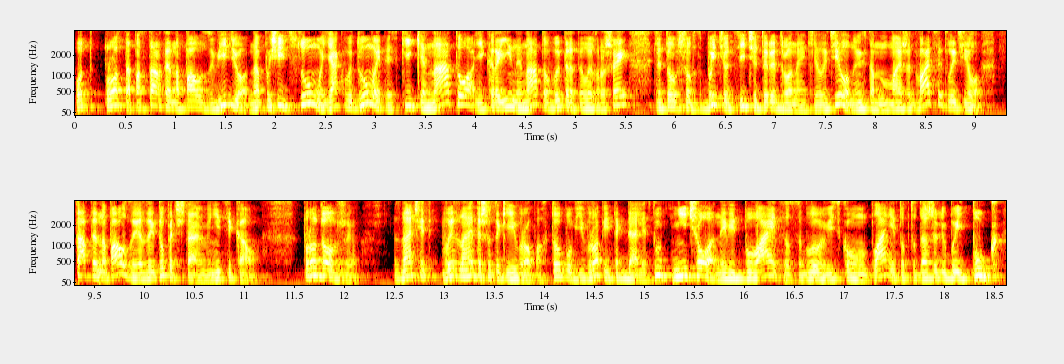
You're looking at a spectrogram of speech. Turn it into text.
от просто поставте на паузу відео, напишіть суму, як ви думаєте, скільки НАТО і країни НАТО витратили грошей для того, щоб збити оці 4 дрони, які летіло. Ну їх там майже 20 летіло. Ставте на паузу, я зайду, почитаю. Мені цікаво. Продовжую. Значить, ви знаєте, що таке Європа, хто був в Європі і так далі. Тут нічого не відбувається, особливо в військовому плані. Тобто, навіть любий пук,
